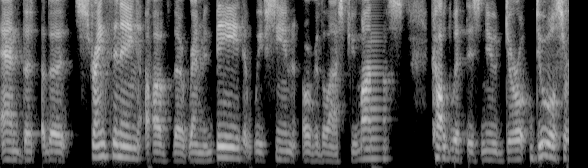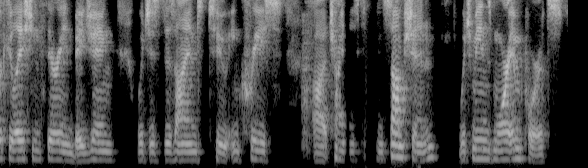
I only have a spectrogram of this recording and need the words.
And the, the strengthening of the renminbi that we've seen over the last few months, coupled with this new dual, circulation theory in Beijing, which is designed to increase uh, Chinese consumption, which means more imports,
